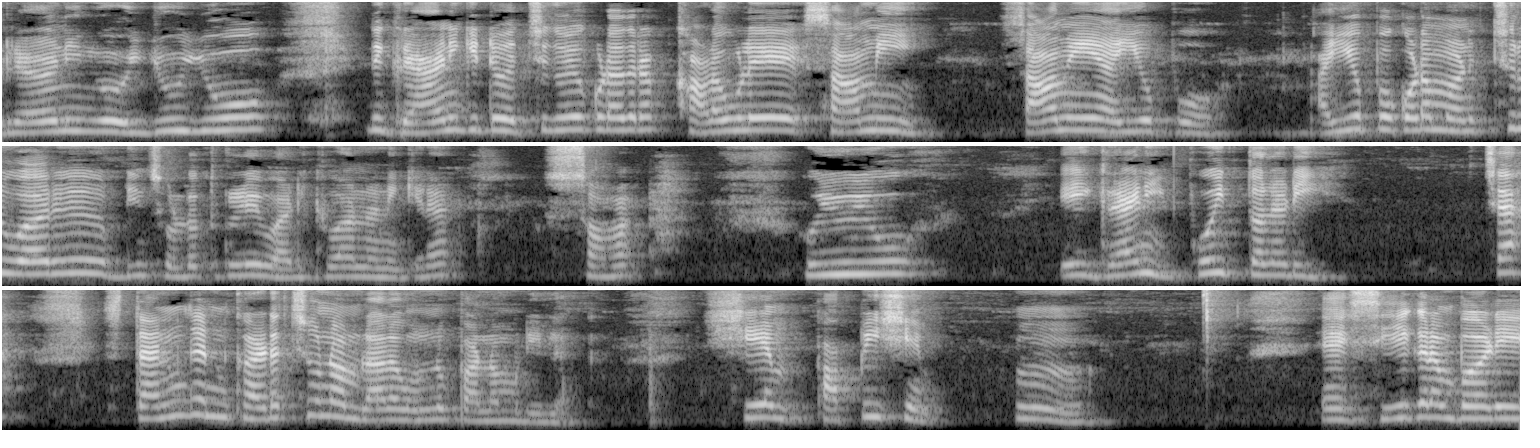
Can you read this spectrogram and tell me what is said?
கிராணிங்க ஐயோயோ இந்த கிராணி கிட்ட வச்சுக்கவே கூடாதுடா கடவுளே. சாமி சாமி ஐயப்போ. ஐயப்போ கூட மன்னிச்சிருவார் அப்படின்னு சொல்கிறதுக்குள்ளேயே வடிக்குவான்னு நினைக்கிறேன். சம ஐயோ ஏய் கிராணி போய் தொலைடி. ச்சே ஸ்டன்கன் கிடச்சும் நம்மளால் ஒன்றும் பண்ண முடியல. ஷேம் பப்பி ஷேம் ம். ஏய் சீக்கிரம் போடி.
